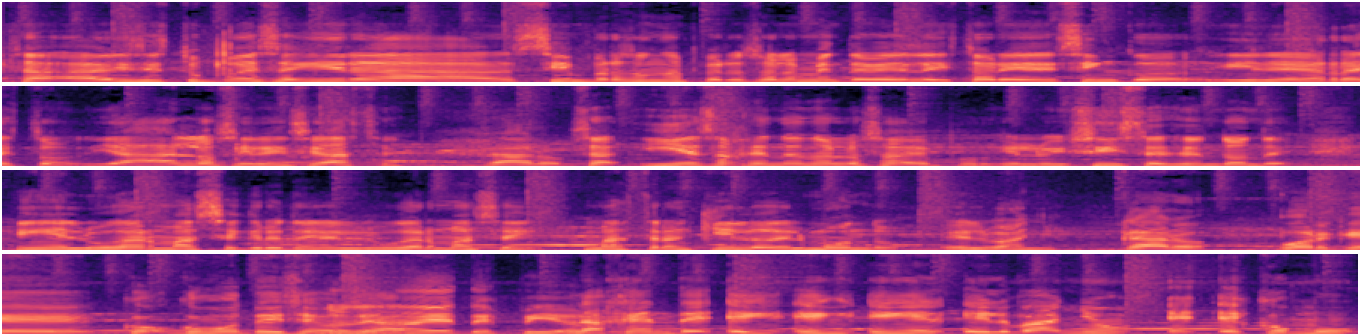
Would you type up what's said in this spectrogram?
O sea, a veces tú puedes seguir a 100 personas, pero solamente ves la historia de 5 y de resto ya los silenciaste. Claro. O sea, y esa gente no lo sabe porque lo hiciste en donde? En el lugar más secreto, en el lugar más, más tranquilo del mundo, el baño. Claro, porque co- como te dicen, o sea, nadie te espía. La gente en, en- en el, el baño eh, es como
